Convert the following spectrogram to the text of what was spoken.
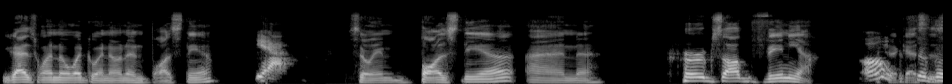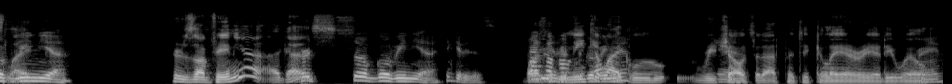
you guys want to know what's going on in Bosnia? yeah. So in Bosnia and Herzegovina, Oh, I guess is like Herzegovina. Herzegovina, I guess. Herzegovina. I think it is. Herzegovina. You Bosnia, need to like reach Yeah. out to that particular area, they will. right?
